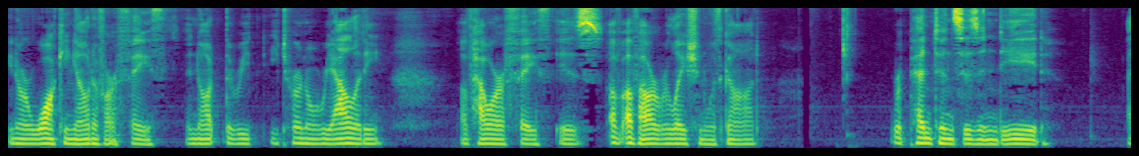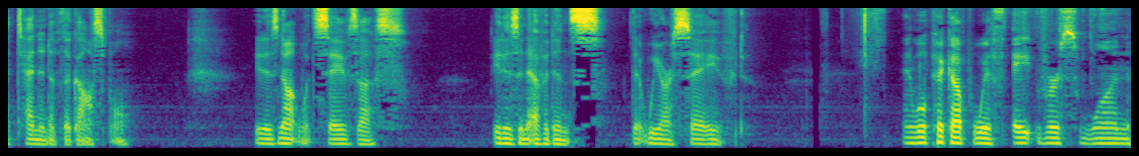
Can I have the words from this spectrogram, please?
in our walking out of our faith and not the re- eternal reality of how our faith is, of, of our relation with God. Repentance is indeed a tenet of the gospel. It is not what saves us, it is an evidence that we are saved. And we'll pick up with 8 verse 1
